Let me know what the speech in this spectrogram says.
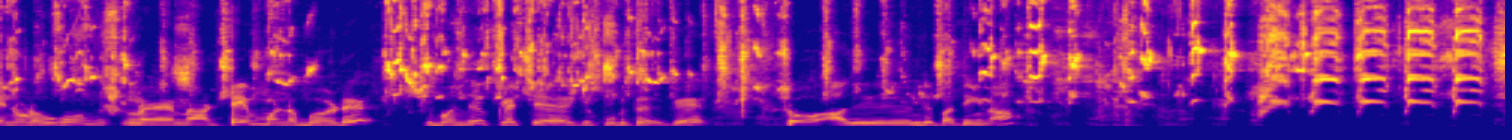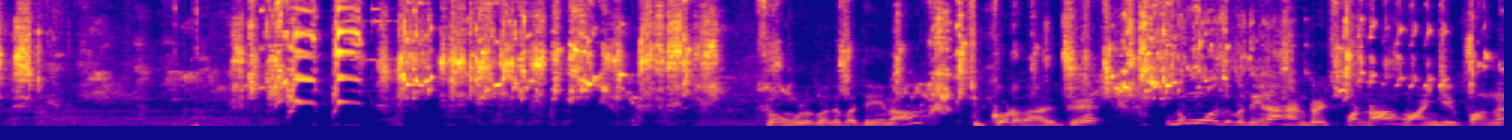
என்னோட ஓன் நான் டேம் பண்ண பேர்டு இப்போ வந்து கிளச் இறக்கி கொடுத்துருக்கு. ஸோ அது வந்து பார்த்திங்கன்னா ஸோ உங்களுக்கு வந்து பார்த்தீங்கன்னா சிக்கோட தான் இருக்குது இன்னமும் வந்து பார்த்தீங்கன்னா ஹேண்ட் ரைஸ் பண்ணால் வாங்கிப்பாங்க.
